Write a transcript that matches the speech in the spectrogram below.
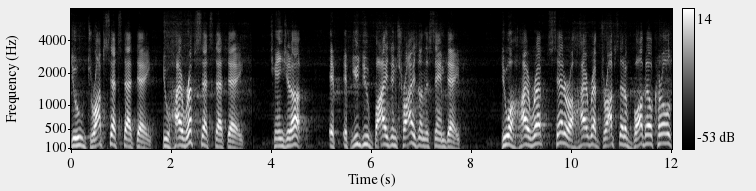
Do drop sets that day. Do high rep sets that day. Change it up. If, if you do bis and tris on the same day, do a high rep set or a high rep drop set of barbell curls,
